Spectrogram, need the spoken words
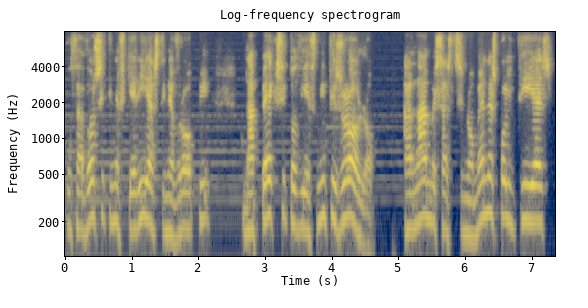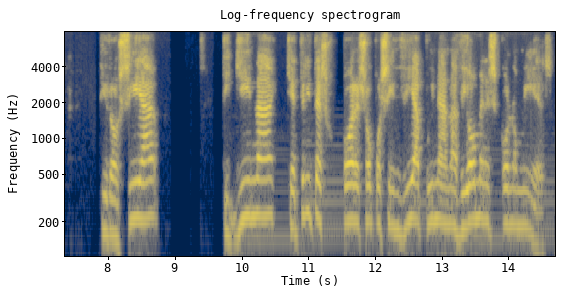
που θα δώσει την ευκαιρία στην Ευρώπη να παίξει το διεθνή της ρόλο ανάμεσα στις Ηνωμένες Πολιτείες, τη Ρωσία, την Κίνα και τρίτες χώρες όπως η Ινδία που είναι αναδυόμενες οικονομίες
